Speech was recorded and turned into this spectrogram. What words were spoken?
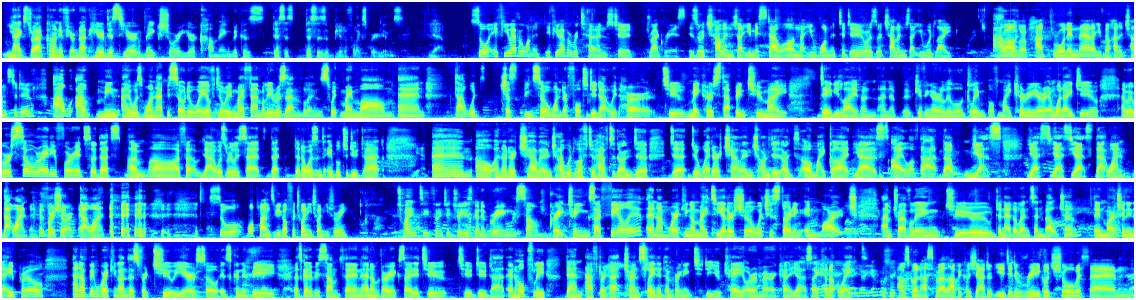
next DragCon, if you're not here this year, make sure you're coming because this is this is a beautiful experience. Yeah. So, if you ever wanted, if you ever returned to Drag Race, is there a challenge that you missed out on that you wanted to do, or is there a challenge that you would like I rather would- have had thrown in there that you've not had a chance to do? I, I mean, I was one episode away of doing my family resemblance with my mom, and that would just been so wonderful to do that with her, to make her step into my daily life and, and uh, giving her a little glimpse of my career and what I do. And we were so ready for it. So that's, um, oh, I felt, yeah, I was really sad that, that I wasn't able to do that. And oh, another challenge. I would love to have done the the, the weather challenge on the. On, oh my god, yes, I love that. That yes, yes, yes, yes. That one, that one for sure. That one. So, what plans have you got for 2023? 2023 is going to bring some great things. I feel it, and I'm working on my theater show, which is starting in March. I'm traveling to the Netherlands and Belgium in March and in April. And I've been working on this for two years, so it's gonna be it's gonna be something, and I'm very excited to to do that, and hopefully then after that translate it and bring it to the UK or America. Yes, I cannot wait. I was going to ask about that because you had you did a really good show with um,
